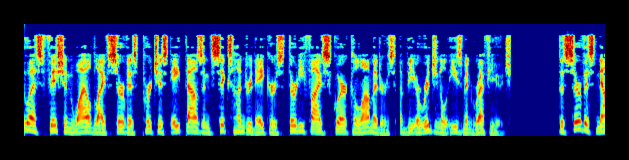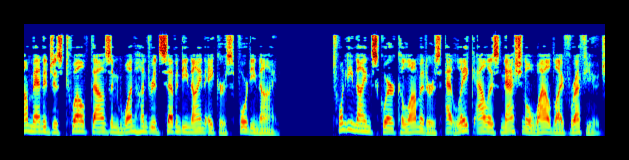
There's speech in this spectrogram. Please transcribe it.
U.S. Fish and Wildlife Service purchased 8,600 acres 35 square kilometers of the original easement refuge. The service now manages 12,179 acres 49. 29 square kilometers at Lake Alice National Wildlife Refuge.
